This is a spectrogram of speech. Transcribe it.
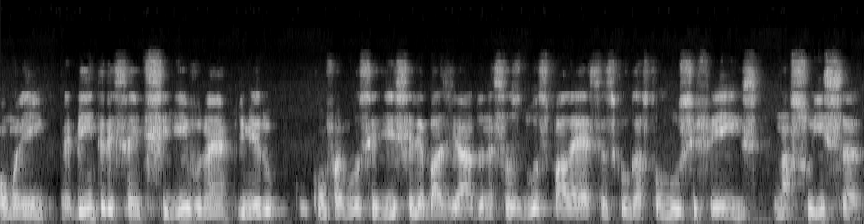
Bom, Morim, é bem interessante esse livro, né? Primeiro, conforme você disse, ele é baseado nessas duas palestras que o Gaston Lucy fez na Suíça,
